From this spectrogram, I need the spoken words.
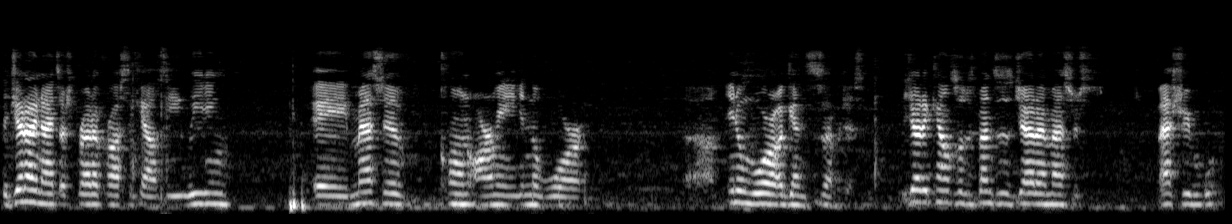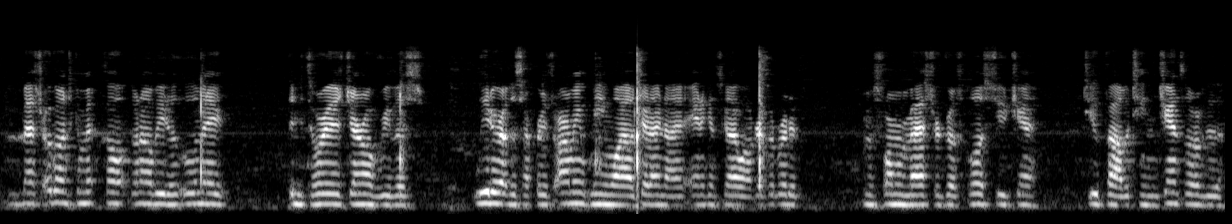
the Jedi Knights are spread across the galaxy, leading a massive clone army in the war um, in a war against the Separatists. The Jedi Council dispenses Jedi Masters, Master, Master Obi-Wan Kenobi to eliminate the notorious General Grievous, leader of the Separatist army. Meanwhile, Jedi Knight Anakin Skywalker, separated from his former master, grows close to, Chan- to Palpatine, the Chancellor of the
